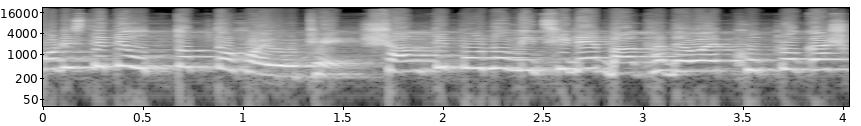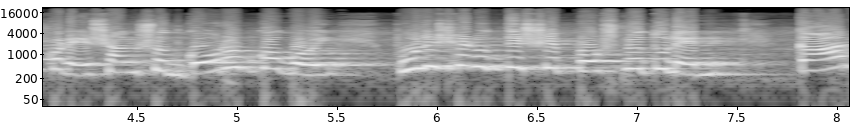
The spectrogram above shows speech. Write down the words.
পরিস্থিতি উত্তপ্ত হয়ে ওঠে। শান্তিপূর্ণ মিছিলে বাধা দেওয়ায় ক্ষোভ প্রকাশ করে সাংসদ গৌরব গগৈ পুলিশের উদ্দেশ্যে প্রশ্ন তুলেন, কার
